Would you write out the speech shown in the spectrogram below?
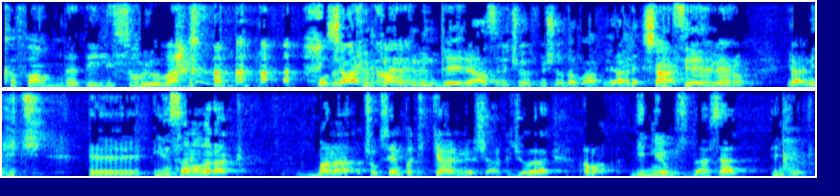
kafamda deli sorular. O da Şarkıları- Türk halkının DNA'sını çözmüş adam abi. Yani hiç Şarkıları- sevmiyorum. Yani hiç e, insan olarak bana çok sempatik gelmiyor şarkıcı olarak. Ama dinliyor musun dersen dinliyorum.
